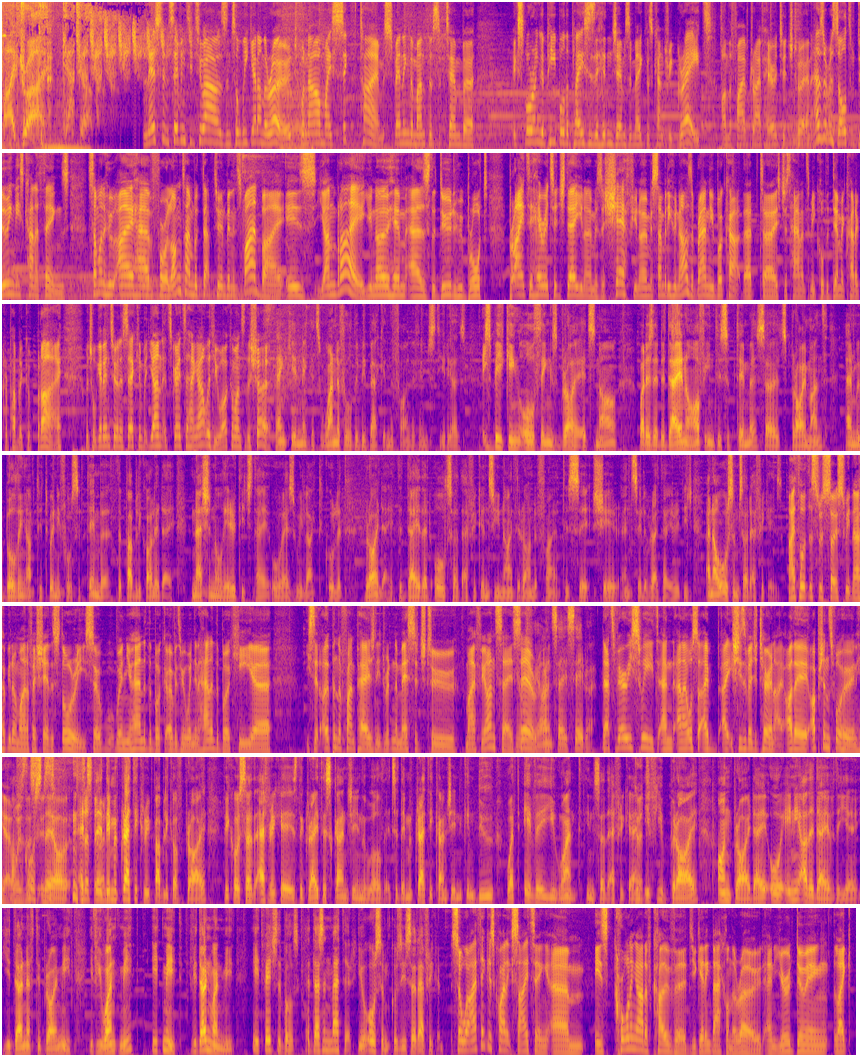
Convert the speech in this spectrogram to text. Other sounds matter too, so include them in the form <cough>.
5 Drive. Catch up. Less than 72 hours until we get on the road. For now, my sixth time spending the month of September exploring the people, the places, the hidden gems that make this country great on the Five Drive Heritage Tour. And as a result of doing these kind of things, someone who I have for a long time looked up to and been inspired by is Jan Braai. You know him as the dude who brought Braai to Heritage Day. You know him as a chef. You know him as somebody who now has a brand new book out that uh, is just handed to me called The Democratic Republic of Braai, which we'll get into in a second. But Jan, it's great to hang out with you. Welcome onto the show. Thank you, Nick. It's wonderful to be back in the 5FM studios. Speaking all things Braai, it's now, what is it, a day and a half into September, so it's Braai month, and we're building up to 24 September, the public holiday, National Heritage Day, or as we like to call it, Braai Day, the day that all South Africans unite around a fire to se- share and celebrate our heritage and how awesome South Africa is. I thought this was so sweet, and I hope you don't mind if I share the story. So, when you handed the book over to me, when you handed the book, he uh, he said, "Open the front page," and he'd written a message to my fiance Your Sarah. fiancée, Sarah. That's very sweet, and and I also I, I she's a vegetarian. I, are there options for her in here? Of or is course this, they is, are. <laughs> It's that the Democratic Republic of Braai because South Africa is the greatest country in the world. It's a democratic country and you can do whatever you want in South Africa. And Good. if you braai on Braai Day or any other day of the year, you don't have to braai meat. If you want meat, eat meat. If you don't want meat, eat vegetables. It doesn't matter. You're awesome because you're South African. So what I think is quite exciting um, is crawling out of COVID. You're getting back on the road, and you're doing like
